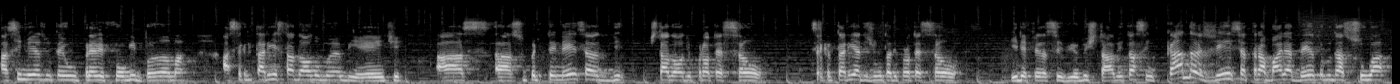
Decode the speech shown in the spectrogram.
assim mesmo tem o Prêmio Fogo Ibama, a Secretaria Estadual do Meio Ambiente, a, a Superintendência de, Estadual de Proteção, Secretaria Adjunta de Proteção e Defesa Civil do Estado. Então, assim, cada agência trabalha dentro da sua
